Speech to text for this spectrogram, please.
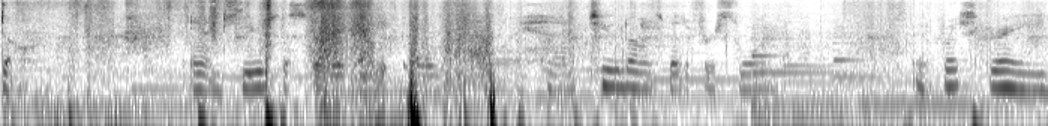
dog. And here's the story of how I had two dogs by the first one. In first grade,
